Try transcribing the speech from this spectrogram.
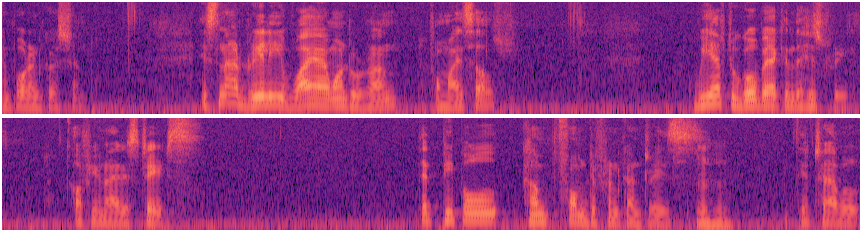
important question. It's not really why I want to run for myself we have to go back in the history of United States that people come from different countries. Mm-hmm. They travel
